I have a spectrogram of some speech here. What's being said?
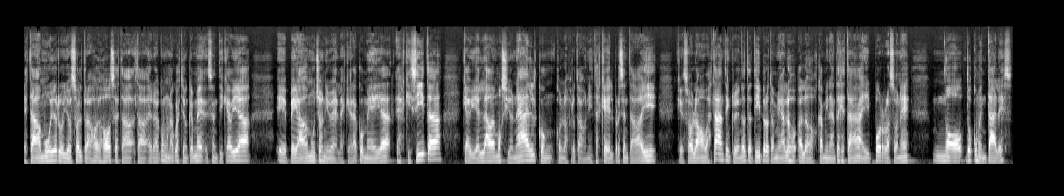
estaba muy orgulloso del trabajo de José. Estaba, estaba- era como una cuestión que me sentí que había eh, pegado en muchos niveles, que era comedia exquisita, que había el lado emocional con, con los protagonistas que él presentaba ahí, que eso hablamos bastante, incluyéndote a ti, pero también a los, a los caminantes que estaban ahí por razones no documentales.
